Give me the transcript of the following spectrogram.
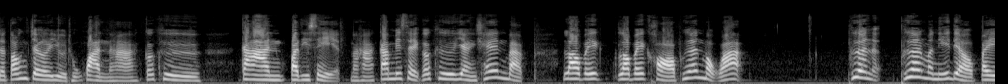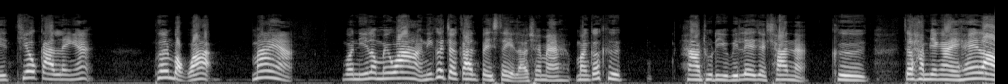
จะต้องเจออยู่ทุกวันนะคะก็คือการปฏิเสธนะคะ การปฏิเสธก็คืออย่างเช่นแบบเราไปเราไปขอเพื่อนบอกว่า พื่อนเพื่อนวันนี้เดี๋ยวไปเที่ยวกันอะไรเงี้ย เพื่อนบอกว่าไม่อะ วันนี้เราไม่ว่าง นี่ก็เจอการปฏิเสธแล้วใช่ไหมมันก็คือ how to deal with rejection อะ คือจะทำยังไงให้เรา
